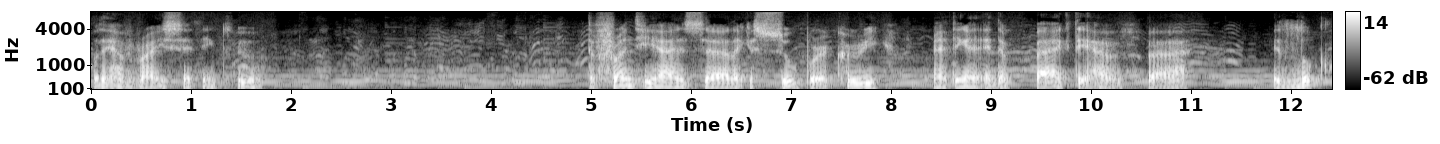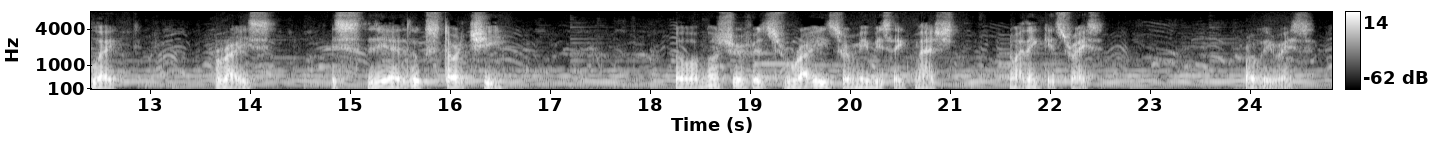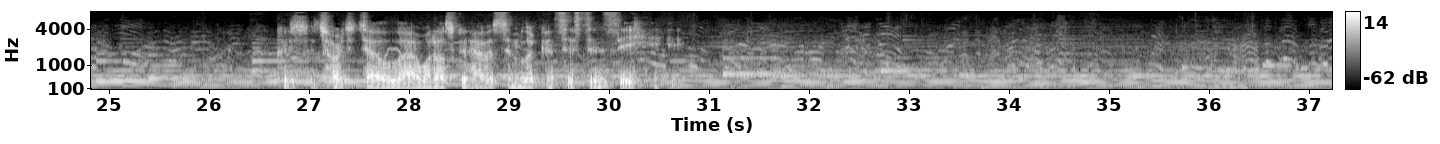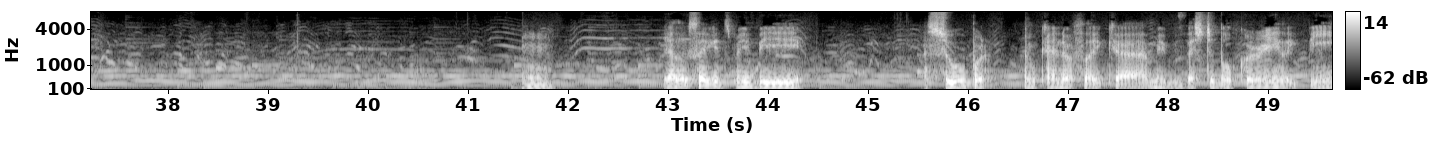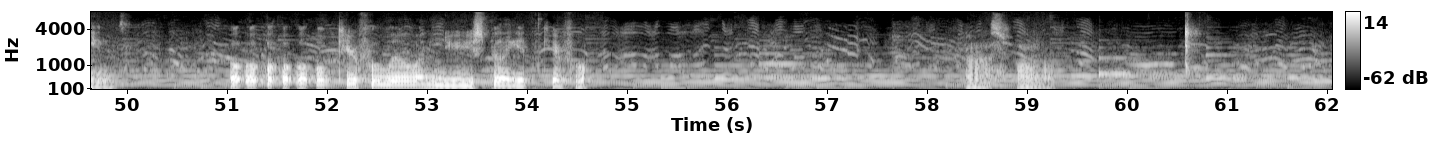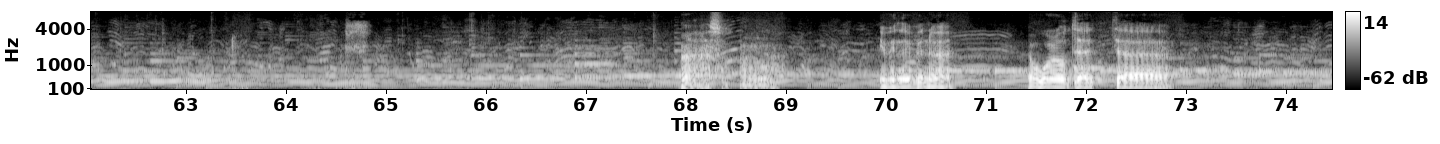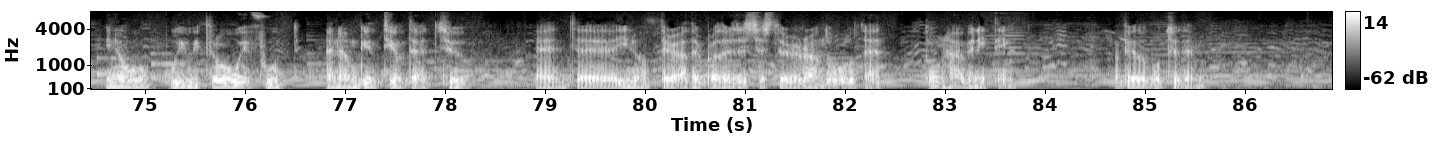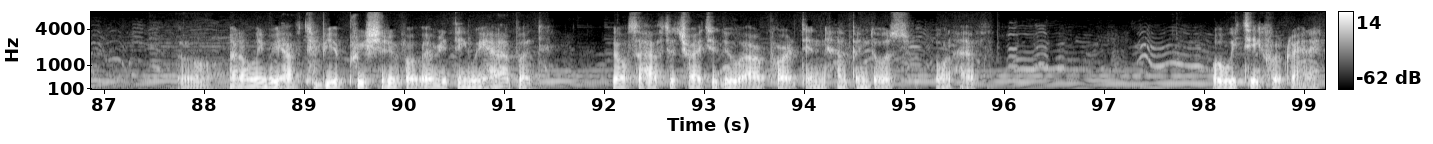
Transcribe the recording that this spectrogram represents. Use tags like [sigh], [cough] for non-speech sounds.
Well, they have rice, I think, too. The front, he has uh, like a soup or a curry. And I think in the back, they have, uh, it look like rice. It's, yeah, it looks starchy. So I'm not sure if it's rice or maybe it's like mashed. No, I think it's rice. Probably rice. Because it's hard to tell uh, what else could have a similar consistency. [laughs] mm. Yeah, looks like it's maybe a soup or some kind of like uh, maybe vegetable curry, like beans. Oh, oh, oh, oh, oh, oh, careful, little one, you, you're spilling it, careful. Oh, small. Ah, so, yeah, we live in a, a world that uh, you know we, we throw away food and i'm guilty of that too. And uh, you know there are other brothers and sisters around the world that don't have anything available to them. So not only we have to be appreciative of everything we have but we also have to try to do our part in helping those who don't have what we take for granted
